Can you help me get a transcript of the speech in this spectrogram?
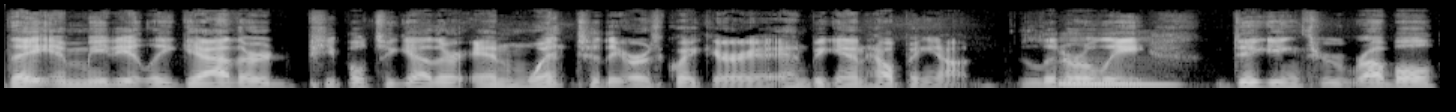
they immediately gathered people together and went to the earthquake area and began helping out, literally mm. digging through rubble,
